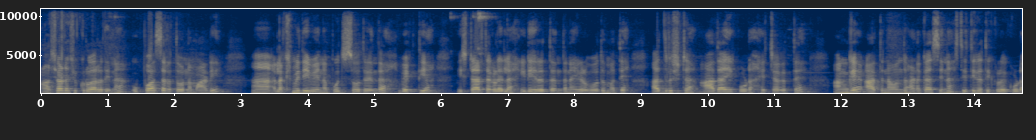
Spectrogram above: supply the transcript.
ಆಷಾಢ ಶುಕ್ರವಾರ ದಿನ ಉಪವಾಸ ರಥವನ್ನು ಮಾಡಿ ಲಕ್ಷ್ಮೀ ದೇವಿಯನ್ನು ಪೂಜಿಸೋದ್ರಿಂದ ವ್ಯಕ್ತಿಯ ಇಷ್ಟಾರ್ಥಗಳೆಲ್ಲ ಈಡೇರುತ್ತೆ ಅಂತಲೇ ಹೇಳ್ಬೋದು. ಮತ್ತು ಅದೃಷ್ಟ, ಆದಾಯ ಕೂಡ ಹೆಚ್ಚಾಗುತ್ತೆ. ಹಂಗೆ ಆತನ ಒಂದು ಹಣಕಾಸಿನ ಸ್ಥಿತಿಗತಿಗಳು ಕೂಡ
